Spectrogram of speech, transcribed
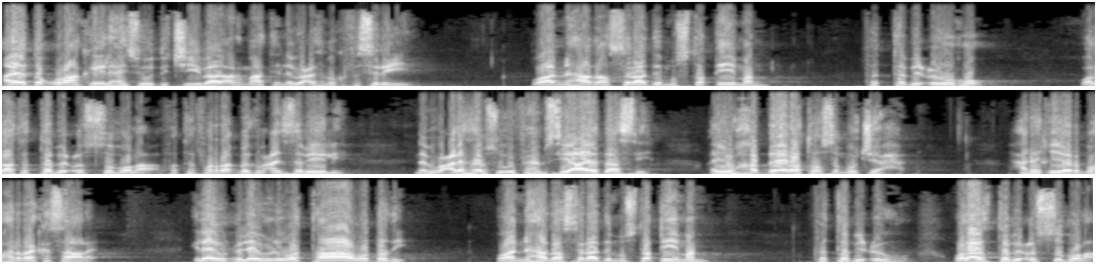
Aayadda qur'aanka ilaahay soo dejiyey baa maarata nebigu alay sl marku fasirayey wa anna hada siraadii walaa tatabicuu subula fatafaraq bikum can sabiili. Nebigu alay slam suu u fahamsiiyey aayaddaasi ayuu khad dheero toosan buu jeexa xariiqi yar buu hararaha ka saaray. Ilahay wuxuu le uhi wataa waddadii wa anna hada siraadii mustaqiima faاtabicuuhu walaa tatabicuu subula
